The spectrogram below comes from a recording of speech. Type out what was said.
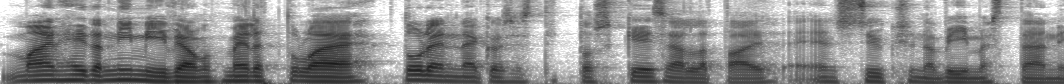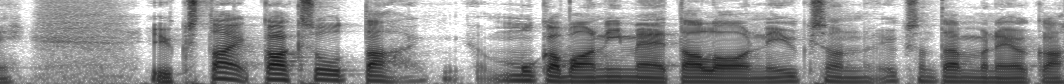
mä en heitä nimiä vielä, mutta meille tulee todennäköisesti tuossa kesällä tai ensi syksynä viimeistään niin yksi tai kaksi uutta mukavaa nimeä taloon, niin yksi on, yksi on tämmöinen, joka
